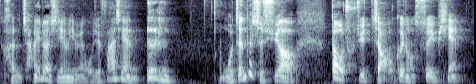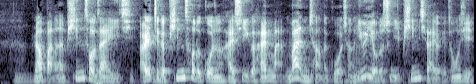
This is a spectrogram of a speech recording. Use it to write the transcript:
很长一段时间里面，我就发现，我真的是需要到处去找各种碎片，嗯，然后把它们拼凑在一起，而且这个拼凑的过程还是一个还蛮漫长的过程，因为有的是你拼起来有些东西，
